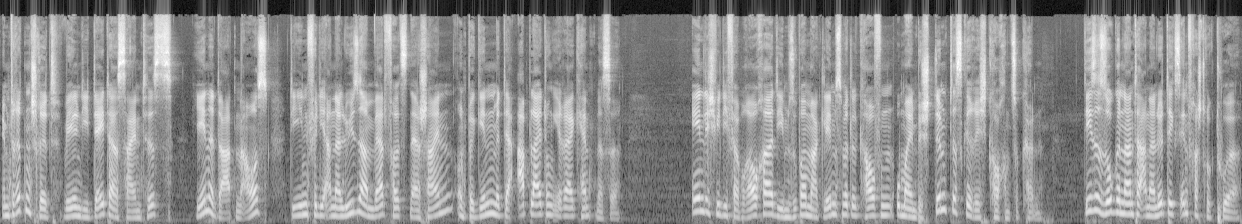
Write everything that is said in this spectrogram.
Im dritten Schritt wählen die Data Scientists jene Daten aus, die ihnen für die Analyse am wertvollsten erscheinen und beginnen mit der Ableitung ihrer Erkenntnisse. Ähnlich wie die Verbraucher, die im Supermarkt Lebensmittel kaufen, um ein bestimmtes Gericht kochen zu können. Diese sogenannte Analytics-Infrastruktur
